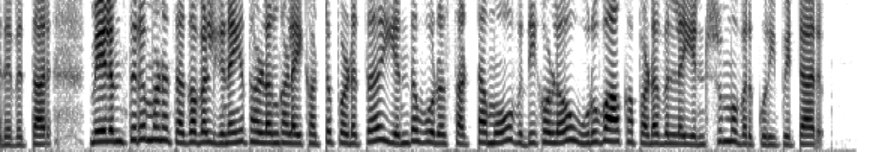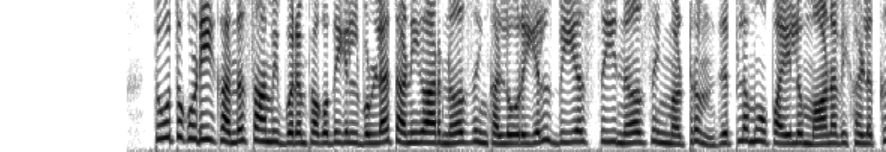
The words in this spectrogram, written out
தெரிவித்தார். மேலும் திருமண தகவல் இணையதளங்களை கட்டுப்படுத்த எந்தவொரு சட்டமோ விதிகளோ உருவாக்கப்படவில்லை என்றும் அவர் குறிப்பிட்டார். தூத்துக்குடி கந்தசாமிபுரம் பகுதியில் உள்ள தனியார் நர்சிங் கல்லூரியில் பிஎஸ்சி நர்சிங் மற்றும் டிப்ளமோ பயிலும் மாணவிகளுக்கு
